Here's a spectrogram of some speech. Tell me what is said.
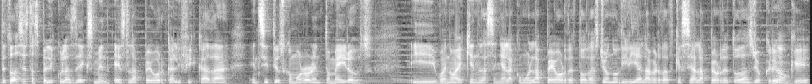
de todas estas películas de X-Men, es la peor calificada en sitios como Rotten Tomatoes. Y bueno, hay quien la señala como la peor de todas. Yo no diría la verdad que sea la peor de todas. Yo creo que,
